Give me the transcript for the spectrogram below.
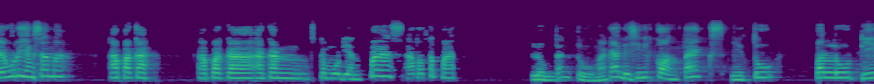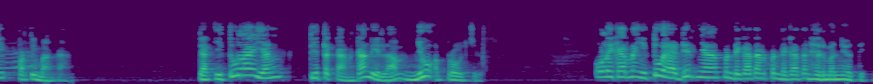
teori yang sama apakah apakah akan kemudian pas atau tepat belum tentu maka di sini konteks itu perlu dipertimbangkan dan itulah yang ditekankan dalam new approaches. Oleh karena itu hadirnya pendekatan-pendekatan hermeneutik.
